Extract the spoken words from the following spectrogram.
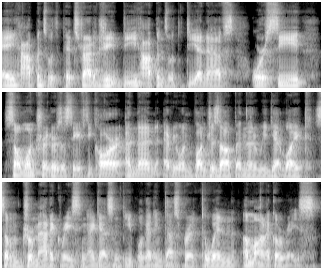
A happens with pit strategy, B happens with DNFs, or C, someone triggers a safety car and then everyone bunches up and then we get like some dramatic racing, I guess, and people getting desperate to win a Monaco race.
